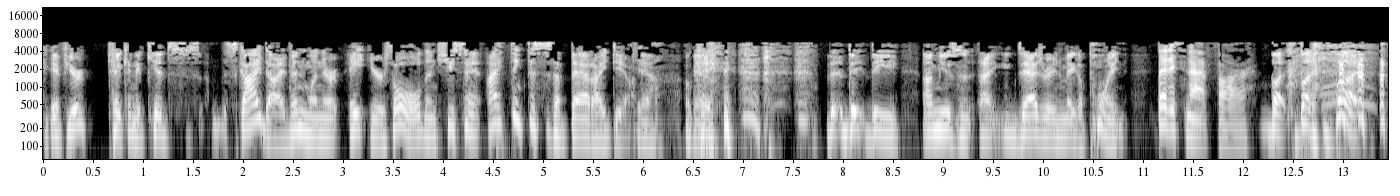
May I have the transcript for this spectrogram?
If you're taking a kid's skydiving when they're eight years old and she's saying, I think this is a bad idea. Yeah. Okay. Yeah. the, the, the, I'm using, uh, exaggerating to make a point. But it's not far. But, but, but.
